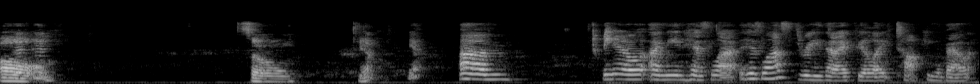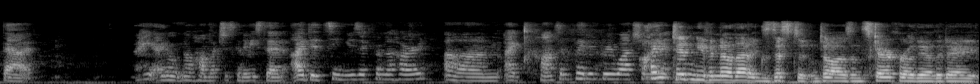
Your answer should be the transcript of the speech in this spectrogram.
Um, good. So, yeah. Yeah. Um, you know, I mean, his la- his last three that I feel like talking about that. I, I don't know how much is going to be said. I did see Music from the Heart. Um, I contemplated rewatching it. I it. didn't even know that existed until I was in Scarecrow the other day,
